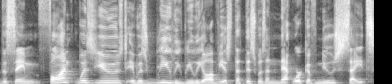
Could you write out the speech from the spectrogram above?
the same font was used. It was really, really obvious that this was a network of news sites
